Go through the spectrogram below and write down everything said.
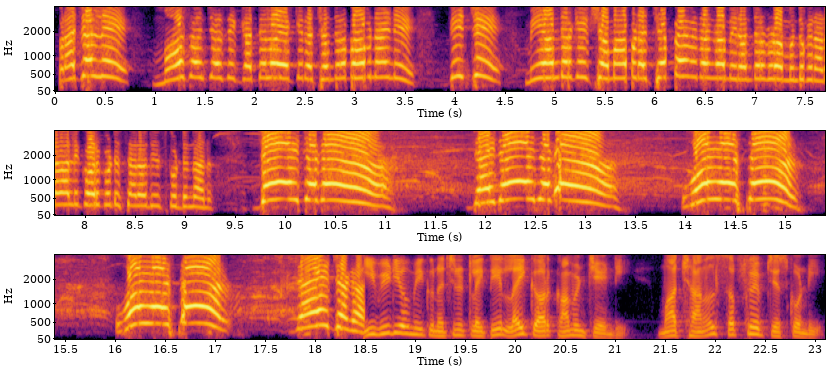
ప్రజల్ని మోసం చేసి గద్దెలో ఎక్కిన చంద్రబాబు నాయుడిని దించి మీ అందరికీ క్షమాపణ చెప్పే విధంగా మీరందరూ కూడా ముందుకు నడవాలని కోరుకుంటూ సెలవు తీసుకుంటున్నాను. జై జగా జై జై జగా వైఎస్ఆర్! వైఎస్ఆర్! జై జగా ఈ వీడియో మీకు నచ్చినట్లయితే లైక్ ఆర్ కామెంట్ చేయండి. మా ఛానల్ సబ్స్క్రైబ్ చేసుకోండి.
